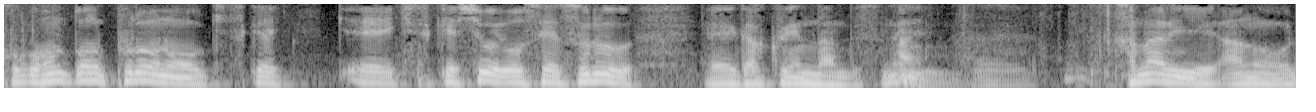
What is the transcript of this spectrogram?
ここ本当のプロの着付け、えー着付け師を養成する、えー学園なんですね。かなりあの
